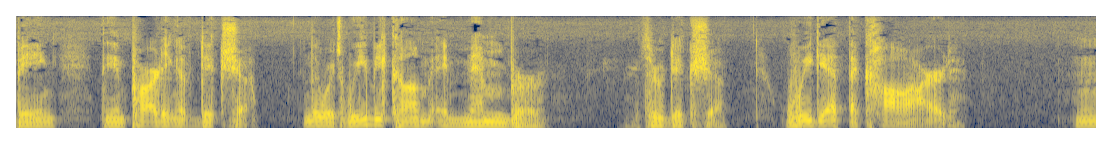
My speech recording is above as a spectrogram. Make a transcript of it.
being the imparting of diksha. In other words, we become a member through diksha. We get the card. Hmm?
